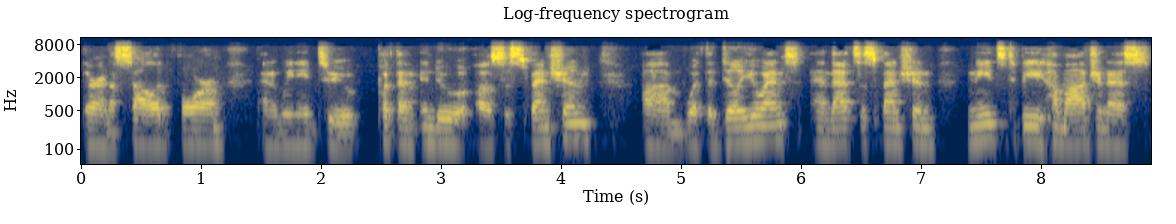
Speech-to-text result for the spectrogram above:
they're in a solid form, and we need to put them into a suspension um, with the diluent, and that suspension needs to be homogeneous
